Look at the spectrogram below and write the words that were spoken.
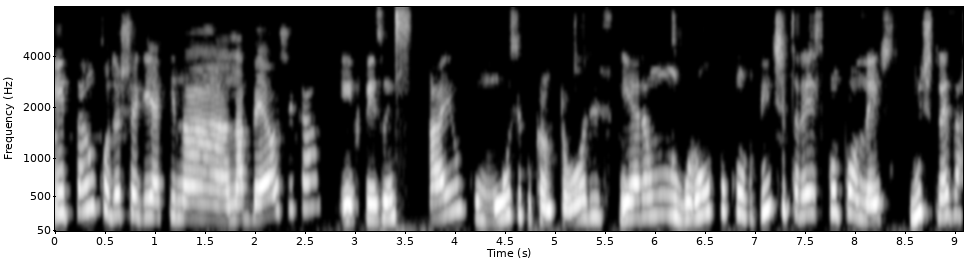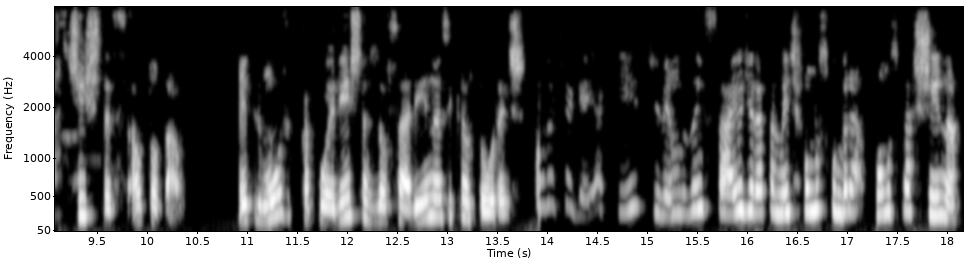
Então, quando eu cheguei aqui na, na Bélgica, e fiz um ensaio com músicos, cantores, e era um grupo com 23 componentes, 23 artistas ao total, entre músicos, capoeiristas, dançarinas e cantoras. Quando eu cheguei aqui, tivemos um ensaio diretamente fomos para a China.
